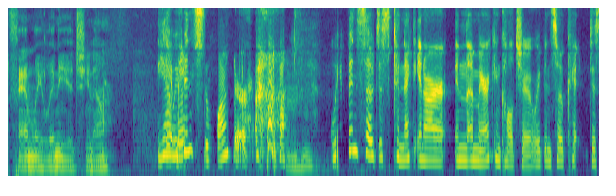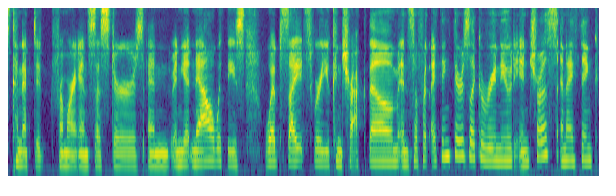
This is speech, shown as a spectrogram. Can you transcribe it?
family lineage, you know. Yeah, it we've been to wonder. mm-hmm. We've been so disconnected in our in the American culture. We've been so co- disconnected from our ancestors, and and yet now with these websites where you can track them and so forth, I think there's like a renewed interest, and I think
